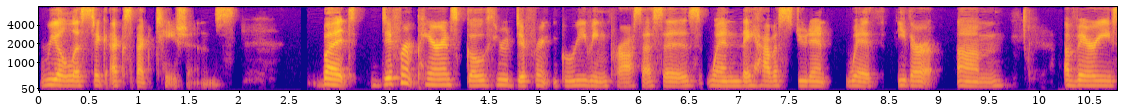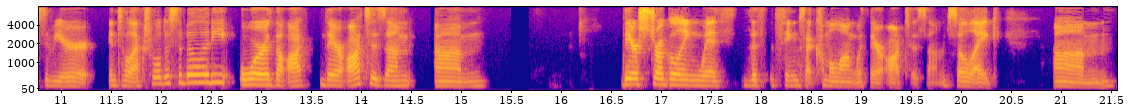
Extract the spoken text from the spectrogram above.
realistic expectations. But different parents go through different grieving processes when they have a student with either um, a very severe intellectual disability or the their autism um, they're struggling with the things that come along with their autism. So, like, um,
